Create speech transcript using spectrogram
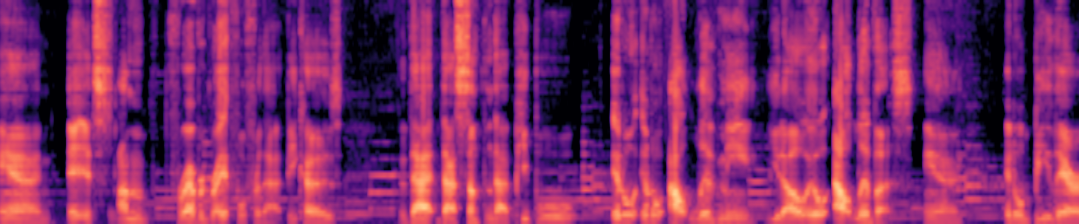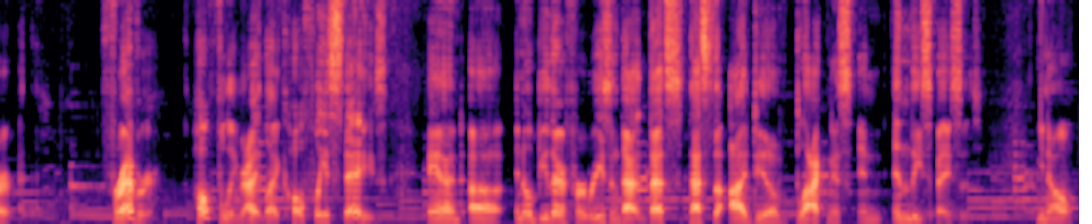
And it's i'm forever grateful for that because that that's something that people it'll it'll outlive me you know? It'll outlive us and it'll be there forever. Hopefully right? Like hopefully it stays. And uh and it'll be there for a reason. That that's that's the idea of blackness in in these spaces. You know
